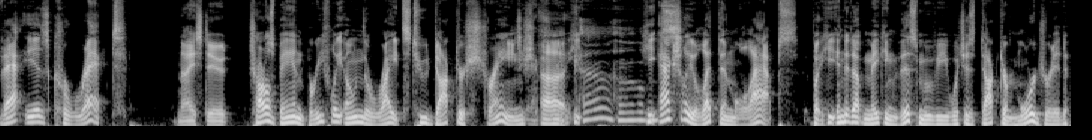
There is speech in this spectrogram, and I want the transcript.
That is correct. nice, dude. Charles Band briefly owned the rights to Doctor Strange. Uh, he Combs. he actually let them lapse, but he ended up making this movie, which is Doctor Mordrid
